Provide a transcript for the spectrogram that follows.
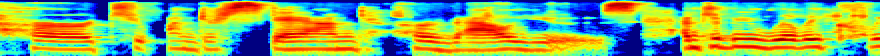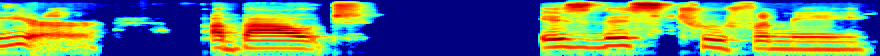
her to understand her values and to be really clear about is this true for me?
